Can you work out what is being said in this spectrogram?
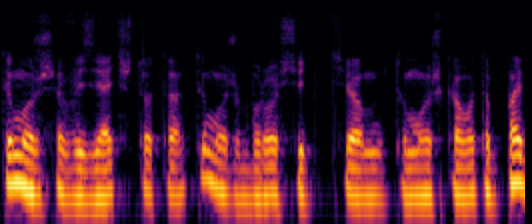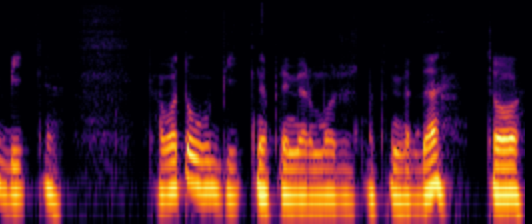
Ты можешь взять что-то, ты можешь бросить, ты можешь кого-то побить, кого-то убить, например, можешь, например, да, то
